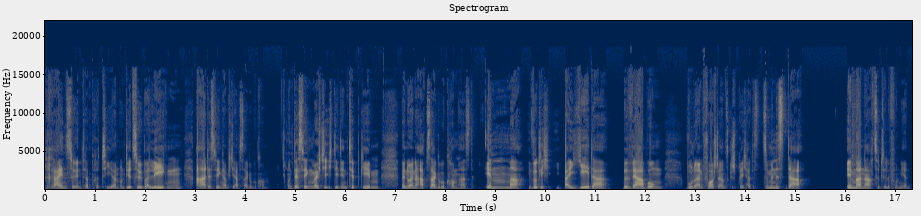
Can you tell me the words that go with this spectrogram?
rein zu interpretieren und dir zu überlegen, ah, deswegen habe ich die Absage bekommen. Und deswegen möchte ich dir den Tipp geben, wenn du eine Absage bekommen hast, immer, wirklich bei jeder Bewerbung, wo du ein Vorstellungsgespräch hattest, zumindest da, immer nachzutelefonieren.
